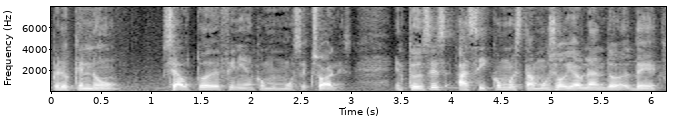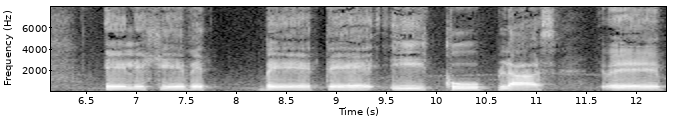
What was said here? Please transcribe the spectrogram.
pero que no se autodefinían como homosexuales. Entonces, así como estamos hoy hablando de LGBT, BTIQ, eh,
